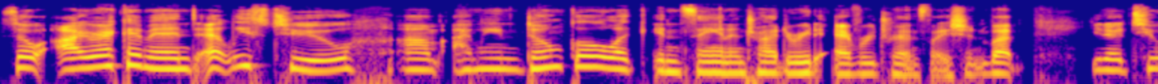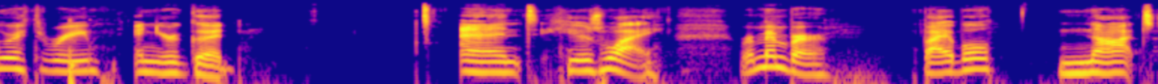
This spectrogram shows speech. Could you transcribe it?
So I recommend at least two. Um, I mean, don't go like insane and try to read every translation, but you know, two or three and you're good. And here's why. Remember, Bible not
